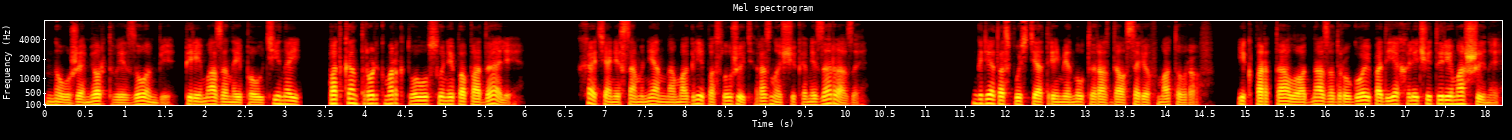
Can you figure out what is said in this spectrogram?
но уже мертвые зомби, перемазанные паутиной, под контроль к Марктолусу не попадали. Хотя, несомненно, могли послужить разносчиками заразы. Где-то спустя три минуты раздался рев моторов, и к порталу одна за другой подъехали четыре машины.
